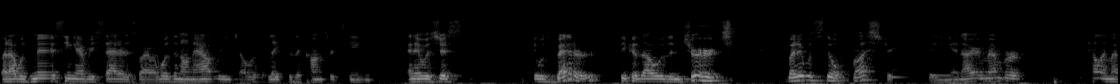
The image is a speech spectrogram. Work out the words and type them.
but I was missing every Saturday. So I wasn't on outreach. I was late to the concert scenes. And it was just, it was better because I was in church, but it was still frustrating. And I remember telling my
